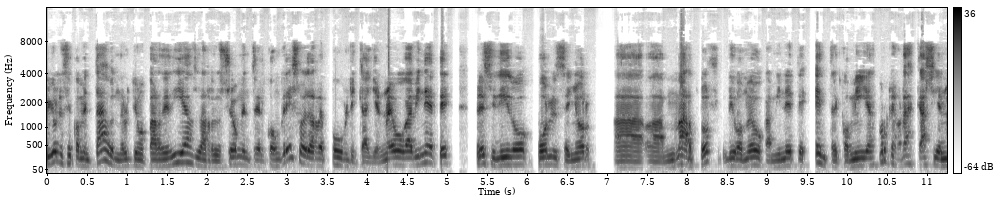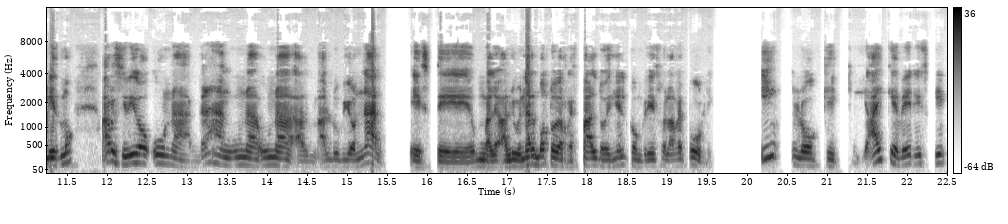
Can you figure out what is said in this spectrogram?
yo les he comentado en el último par de días, la relación entre el Congreso de la República y el nuevo gabinete, presidido por el señor Martos, digo nuevo gabinete entre comillas, porque la verdad es casi el mismo, ha recibido una gran, una, una aluvional, este, un aluvional voto de respaldo en el Congreso de la República. Y lo que hay que ver es que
